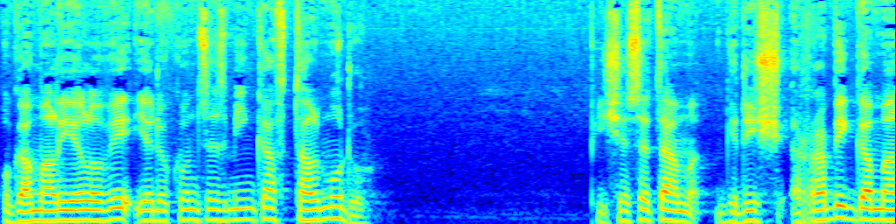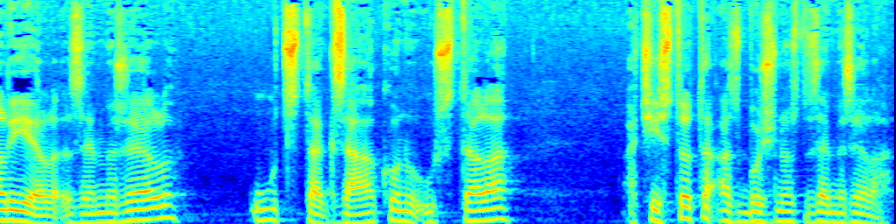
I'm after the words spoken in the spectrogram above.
O Gamalielovi je dokonce zmínka v Talmudu. Píše se tam, když rabi Gamaliel zemřel, úcta k zákonu ustala a čistota a zbožnost zemřela.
